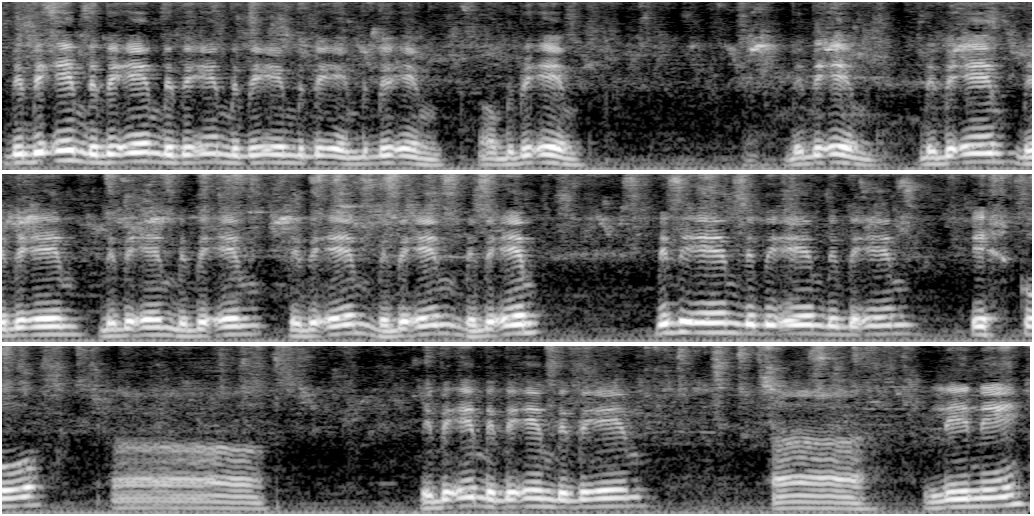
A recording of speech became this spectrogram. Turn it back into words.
BBM, BBM, BBM, BBM, BBM, BBM. Oh, BBM. BBM, BBM, BBM, BBM, BBM, BBM, BBM, BBM. BBM, BBM, BBM, Isko, uh, BBM, BBM, BBM, uh, Lini,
